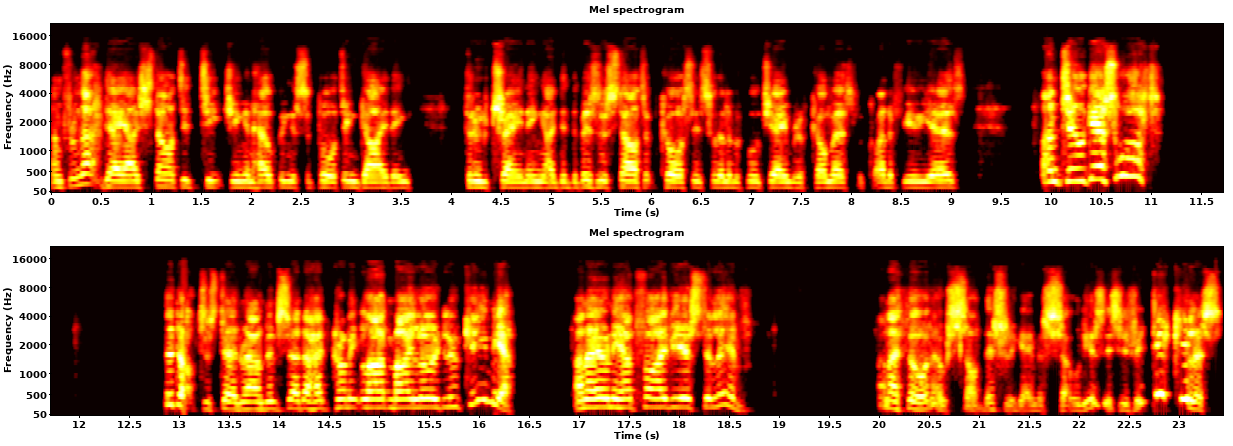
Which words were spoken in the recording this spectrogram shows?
And from that day, I started teaching and helping and supporting, guiding through training. I did the business startup courses for the Liverpool Chamber of Commerce for quite a few years until guess what? The doctors turned around and said I had chronic myeloid leukemia and I only had five years to live. And I thought, oh, sod, this is a game of soldiers. This is ridiculous.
